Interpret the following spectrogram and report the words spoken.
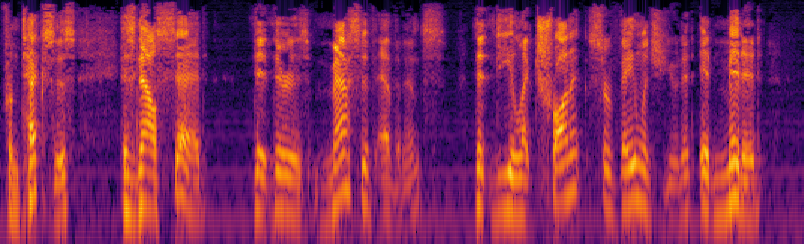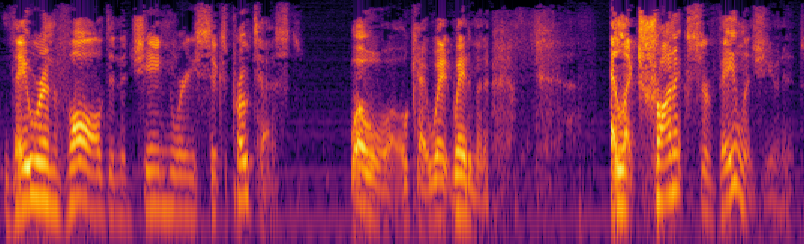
from Texas, has now said that there is massive evidence that the electronic surveillance unit admitted they were involved in the January 6th protest. Whoa, okay, wait, wait a minute. Electronic surveillance unit.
